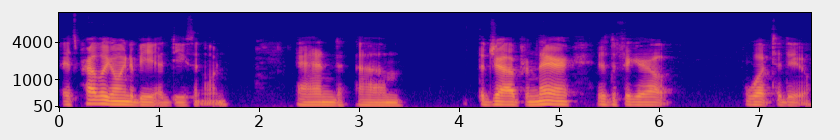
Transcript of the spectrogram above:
it's probably going to be a decent one. And um, the job from there is to figure out what to do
